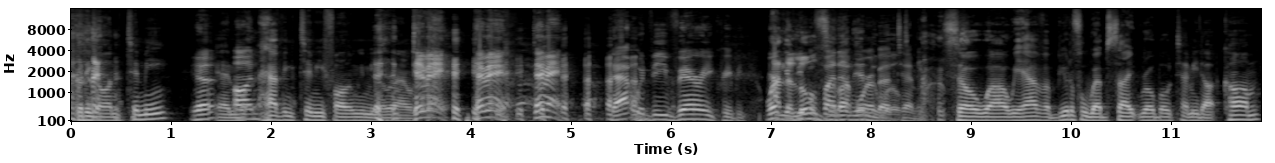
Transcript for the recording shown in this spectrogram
Putting on Timmy Yeah, and on- having Timmy following me around. Timmy, Timmy, Timmy. That would be very creepy. Where And can people find out more about. Timmy? So uh, we have a beautiful website, robotemi.com.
